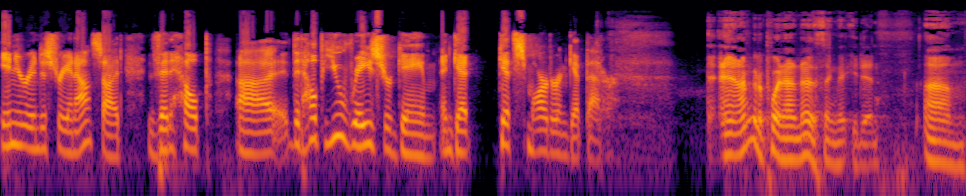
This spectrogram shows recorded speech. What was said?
in your industry and outside that help uh, that help you raise your game and get get smarter and get better. And I'm going to point out another thing that you did um,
